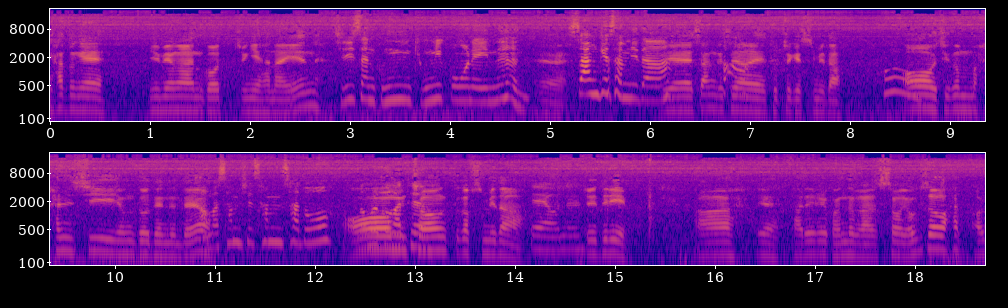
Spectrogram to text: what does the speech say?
하동의 유명한 곳 중에 하나인 지리산 국- 국립공원에 있는 예, 쌍계사입니다. 예 쌍그사에 도착했습니다. 오, 어 지금 1시 정도 됐는데요. 아마 33, 4도 넘을 것 같아요. 엄청 뜨겁습니다. 예, 오늘 저희들이 아, 예, 다리를 건너가서 여기서 한 어,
